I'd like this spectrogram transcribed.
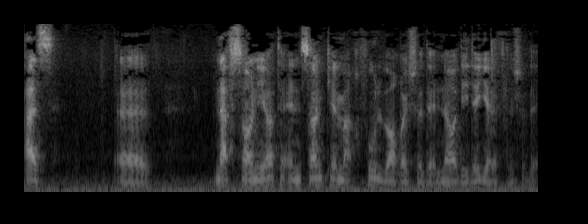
از نفسانیات انسان که مقفول واقع شده نادیده گرفته شده.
